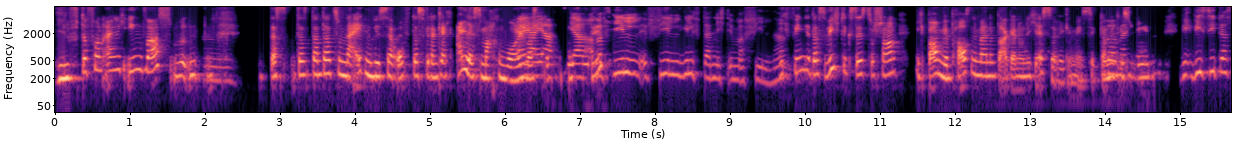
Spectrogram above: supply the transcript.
hilft davon eigentlich irgendwas? Mhm das, das, dann dazu neigen wir sehr oft, dass wir dann gleich alles machen wollen. Ja, ja, ja, ja aber viel, viel hilft dann nicht immer viel. Ne? Ich finde, das Wichtigste ist zu schauen, ich baue mir Pausen in meinen Tag ein und ich esse regelmäßig. Damit ich wie, wie sieht das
